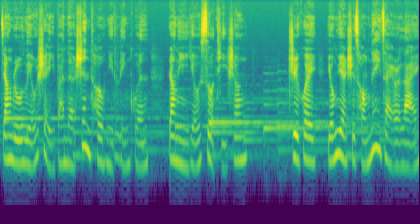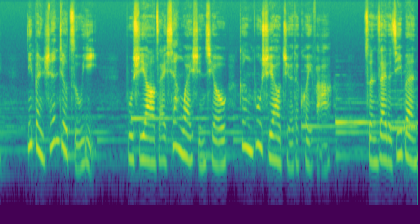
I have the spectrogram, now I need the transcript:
将如流水一般的渗透你的灵魂。让你有所提升。智慧永远是从内在而来，你本身就足以，不需要再向外寻求，更不需要觉得匮乏。存在的基本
